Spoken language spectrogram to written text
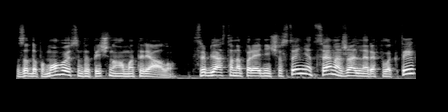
за допомогою синтетичного матеріалу. Срібляста на передній частині це, на жаль, не рефлектив,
